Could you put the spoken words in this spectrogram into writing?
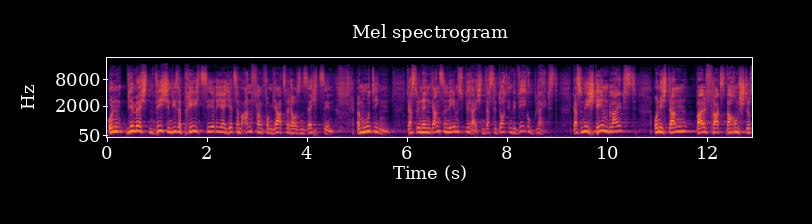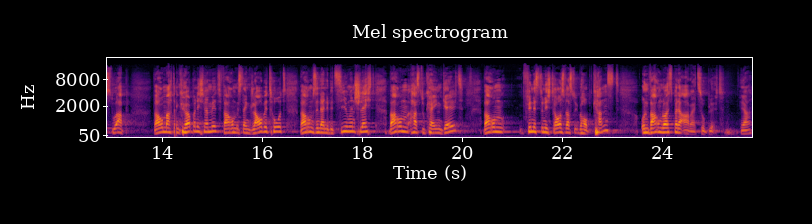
Und wir möchten dich in dieser Predigtserie jetzt am Anfang vom Jahr 2016 ermutigen, dass du in den ganzen Lebensbereichen, dass du dort in Bewegung bleibst, dass du nicht stehen bleibst und dich dann bald fragst, warum stürzt du ab? Warum macht dein Körper nicht mehr mit? Warum ist dein Glaube tot? Warum sind deine Beziehungen schlecht? Warum hast du kein Geld? Warum findest du nicht raus, was du überhaupt kannst? Und warum läuft bei der Arbeit so blöd? Ja?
